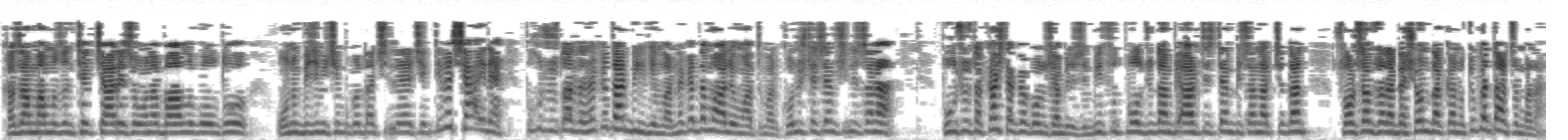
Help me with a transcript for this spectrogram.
kazanmamızın tek çaresi ona bağlılık olduğu, onun bizim için bu kadar çilelere çektiği vesaire. Bu hususlarda ne kadar bilgin var, ne kadar malumatın var. Konuş desem şimdi sana bu hususta kaç dakika konuşabilirsin? Bir futbolcudan, bir artistten, bir sanatçıdan sorsam sana 5-10 dakika nutuk atarsın bana.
